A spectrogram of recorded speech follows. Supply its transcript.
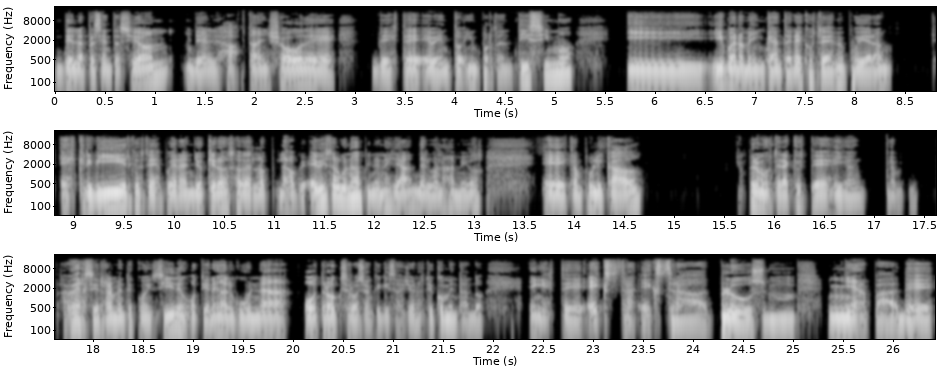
de la presentación del halftime show de, de este evento importantísimo. Y, y, bueno, me encantaría que ustedes me pudieran escribir, que ustedes pudieran, yo quiero saberlo. he visto algunas opiniones ya de algunos amigos eh, que han publicado, pero me gustaría que ustedes digan a ver si realmente coinciden o tienen alguna otra observación que quizás yo no estoy comentando en este extra, extra plus mm, ñapa de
